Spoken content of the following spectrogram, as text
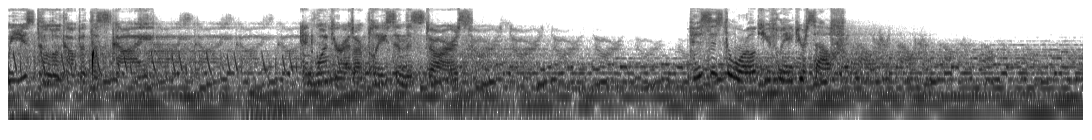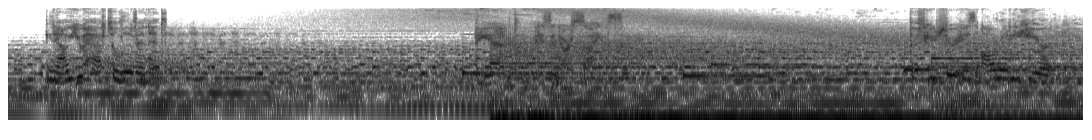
We used to look up at the sky and wonder at our place in the stars. This is the world you've made yourself. Now you have to live in it. The end is in our sights. The future is already here.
